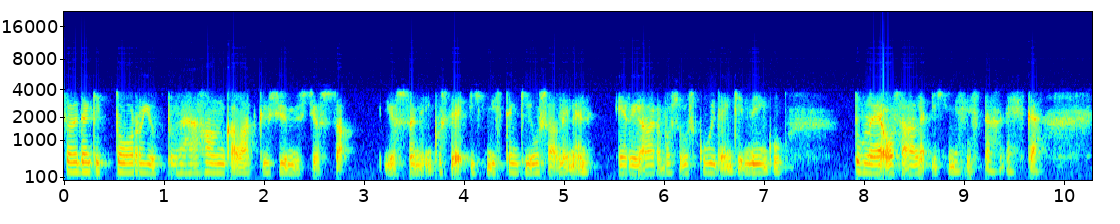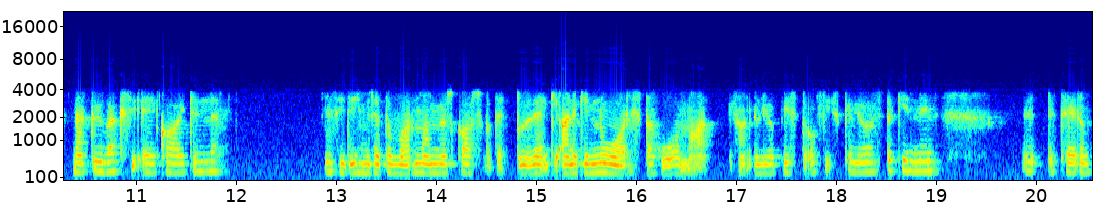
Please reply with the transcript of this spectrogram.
Se on jotenkin torjuttu vähän hankala kysymys, jossa, jossa niin kuin se ihmisten kiusallinen eriarvoisuus kuitenkin niin kuin tulee osalle ihmisistä ehkä näkyväksi, ei kaikille. Ja sitten ihmiset on varmaan myös kasvatettu jotenkin, ainakin nuorista huomaa ihan yliopisto-opiskelijoistakin, niin että et heidän,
